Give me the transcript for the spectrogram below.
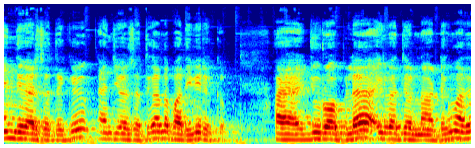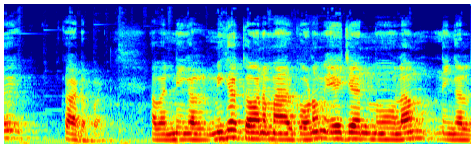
ஐந்து வருஷத்துக்கு அஞ்சு வருஷத்துக்கு அந்த பதவி இருக்கும் யூரோப்பில் இருபத்தேழு நாட்டுக்கும் அது காட்டப்படும். அப்போ நீங்கள் மிக கவனமாக இருக்கணும். ஏஜென்ட் மூலம் நீங்கள்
